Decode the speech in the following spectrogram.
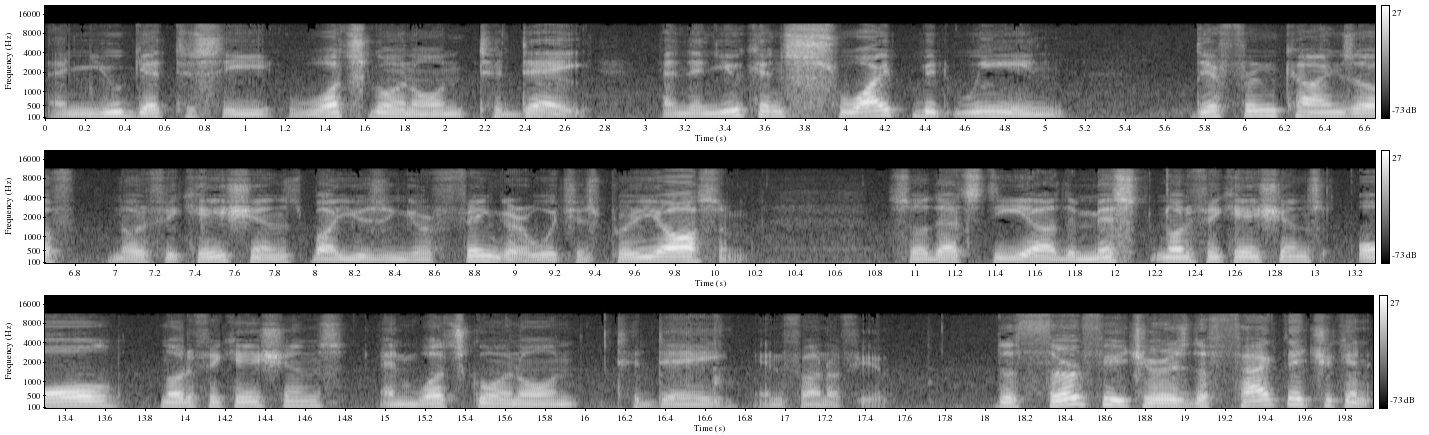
and you get to see what's going on today. And then you can swipe between different kinds of notifications by using your finger, which is pretty awesome. So that's the uh, the missed notifications, all notifications, and what's going on today in front of you. The third feature is the fact that you can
